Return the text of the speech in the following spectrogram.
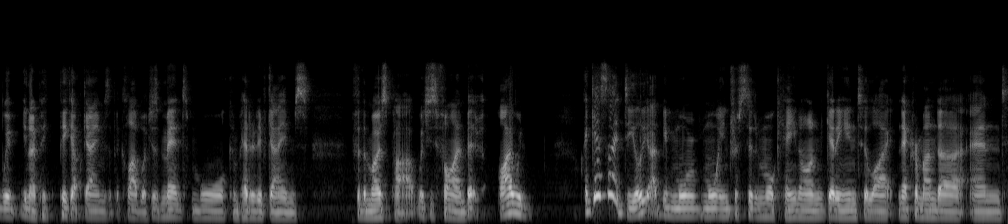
we you know pick, pick up games at the club, which has meant more competitive games for the most part, which is fine. But I would, I guess, ideally, I'd be more more interested and more keen on getting into like Necromunda and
